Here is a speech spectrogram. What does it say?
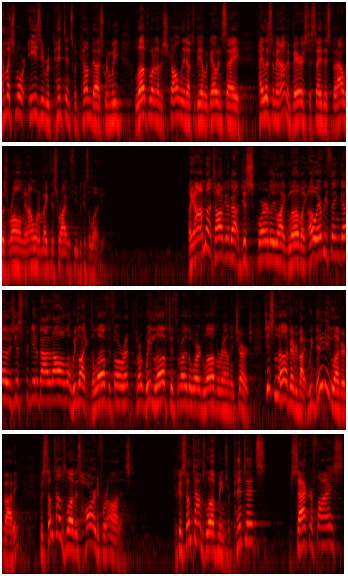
how much more easy repentance would come to us when we loved one another strongly enough to be able to go and say, Hey, listen, man, I'm embarrassed to say this, but I was wrong and I want to make this right with you because I love you. Like, I'm not talking about just squarely like love, like, oh, everything goes, just forget about it all. We like to love to throw, we love to throw the word love around in church. Just love everybody. We do need to love everybody, but sometimes love is hard if we're honest. Because sometimes love means repentance or sacrifice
